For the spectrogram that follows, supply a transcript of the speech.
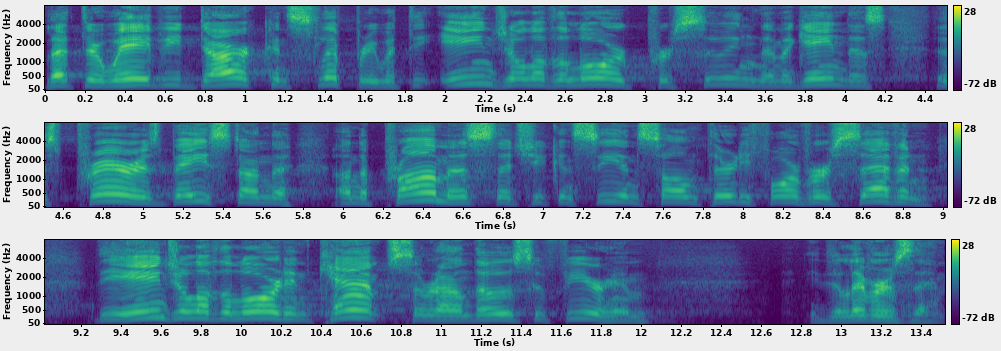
Let their way be dark and slippery, with the angel of the Lord pursuing them. Again, this, this prayer is based on the, on the promise that you can see in Psalm 34, verse 7. The angel of the Lord encamps around those who fear him, he delivers them.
